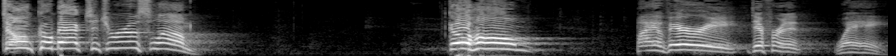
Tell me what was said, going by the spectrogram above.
Don't go back to Jerusalem. Go home by a very different way.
